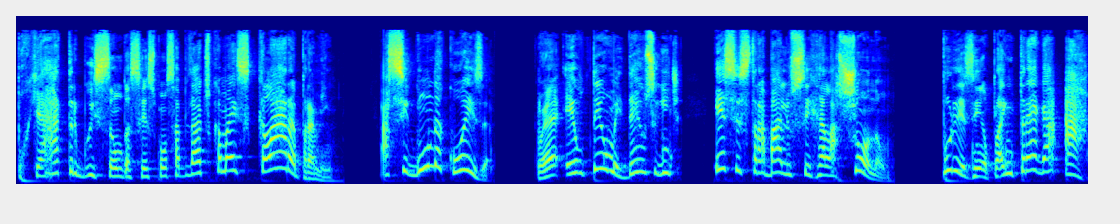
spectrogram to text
Porque a atribuição das responsabilidades fica mais clara para mim. A segunda coisa, é, eu tenho uma ideia é o seguinte: esses trabalhos se relacionam. Por exemplo, a entrega A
